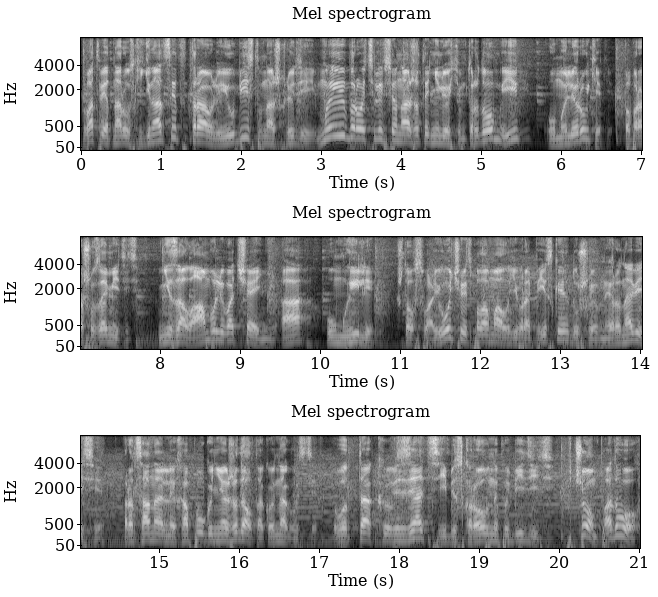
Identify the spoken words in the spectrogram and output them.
В ответ на русский геноцид, травлю и убийство наших людей мы бросили все нажитое нелегким трудом и умыли руки. Попрошу заметить, не заламывали в отчаянии, а умыли что в свою очередь поломало европейское душевное равновесие. Рациональный Хапуга не ожидал такой наглости. Вот так взять и бескровно победить. В чем подвох?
